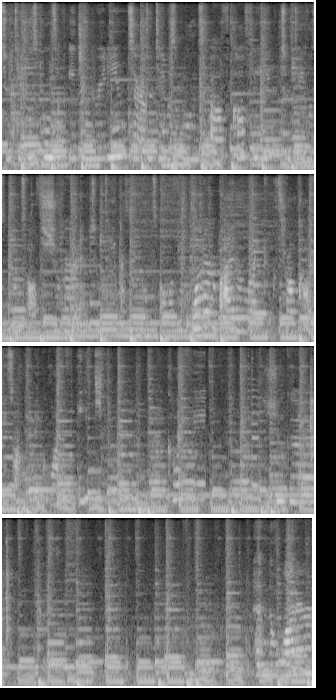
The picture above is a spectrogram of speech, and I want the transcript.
2 tablespoons of each ingredient. So 2 tablespoons of coffee, 2 tablespoons of sugar, and 2 tablespoons of water. But I don't like strong coffee, so I'm to make one of each. Coffee, sugar, and the water.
